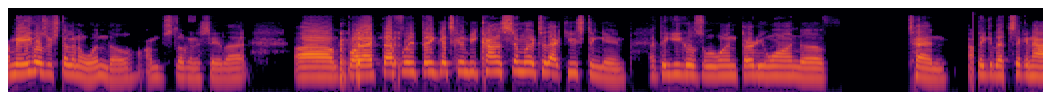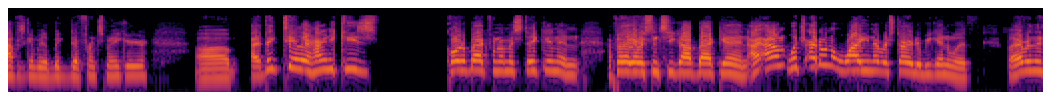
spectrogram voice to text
I mean, Eagles are still gonna win though. I'm still gonna say that. Um, but I definitely think it's gonna be kind of similar to that Houston game. I think Eagles will win 31 to 10. I think that second half is gonna be a big difference maker. Uh, I think Taylor Heinicke's quarterback, if I'm not mistaken, and I feel like ever since he got back in, I, I don't, which I don't know why he never started to begin with, but ever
